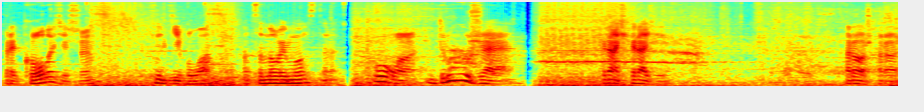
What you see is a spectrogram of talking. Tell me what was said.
Приколи чи що? Дібла. А це новий монстр. О, друже. Крач, крач. Хорош, хорош.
